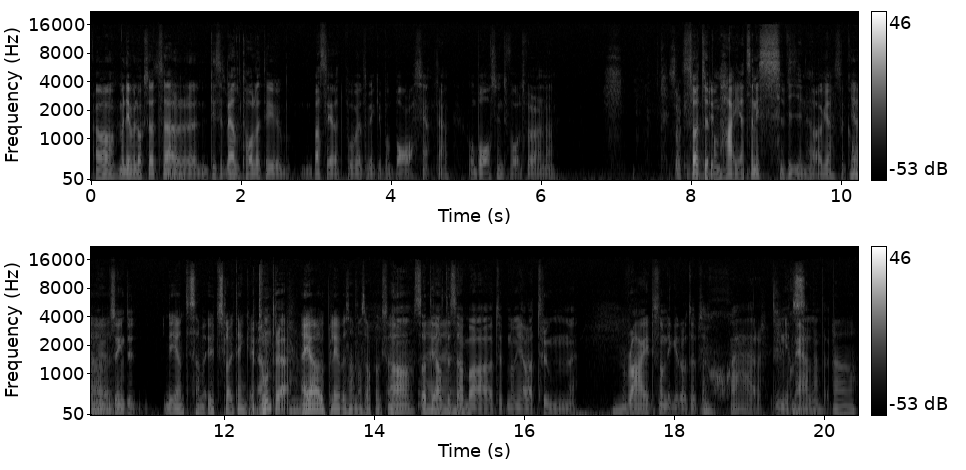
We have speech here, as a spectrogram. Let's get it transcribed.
Ja, men det är väl också att så här, decibeltalet är ju baserat på väldigt mycket på bas egentligen. Och bas är inte farligt för öronen. Så att typ om hi-hatsen är svinhöga så kommer Ja. så är inte, Det är inte samma utslag tänker jag jag. tror inte det. Nej, jag upplever samma sak också. Ja, så att det är alltid så här Ehm. bara typ någon jävla trum Mm. ride som ligger och typ så här skär in i själen typ. Ja,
